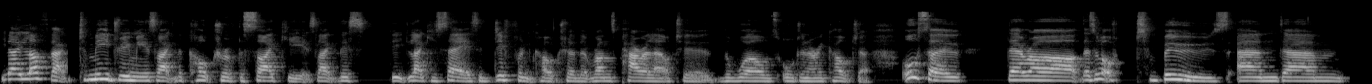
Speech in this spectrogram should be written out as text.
Yeah, I love that. To me, dreaming is like the culture of the psyche. It's like this, like you say, it's a different culture that runs parallel to the world's ordinary culture. Also, there are there's a lot of taboos and um,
